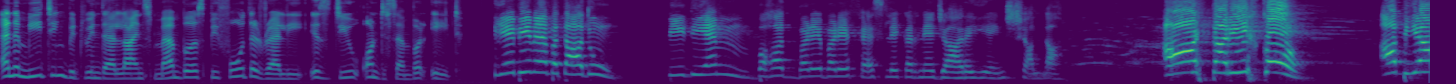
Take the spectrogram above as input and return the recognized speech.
and a meeting between the alliance members before the rally is due on December 8. ये भी मैं बता दूं बहुत बड़े-बड़े फैसले करने जा रही है 8 तारीख को अब या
